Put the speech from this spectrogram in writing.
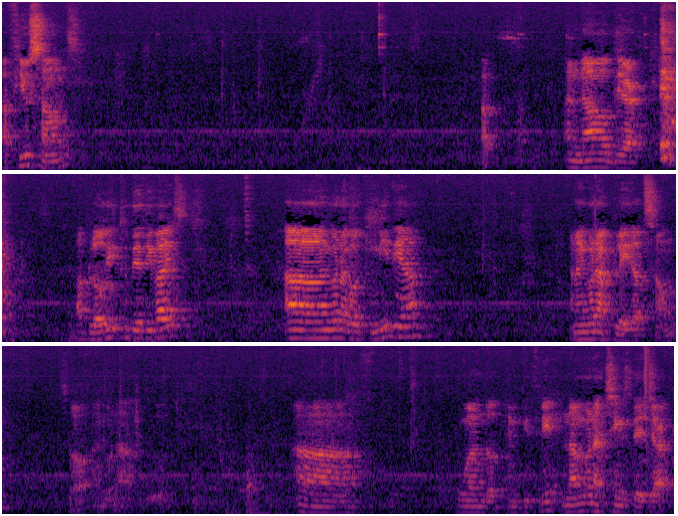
a few sounds up, and now they are uploaded to the device. Uh, I'm gonna go to media, and I'm gonna play that sound. So I'm gonna do uh, 1.mp3. Now I'm gonna change the jack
